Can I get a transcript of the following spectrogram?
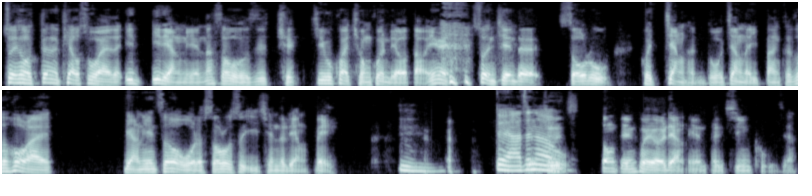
最后真的跳出来了一一两年，那时候我是全几乎快穷困潦倒，因为瞬间的收入会降很多，降了一半。可是后来两年之后，我的收入是以前的两倍。嗯，对啊，真的，中间会有两年很辛苦这样。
